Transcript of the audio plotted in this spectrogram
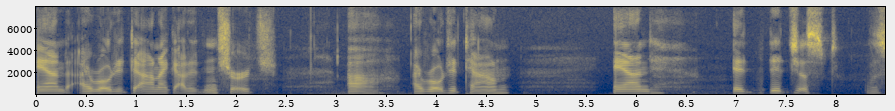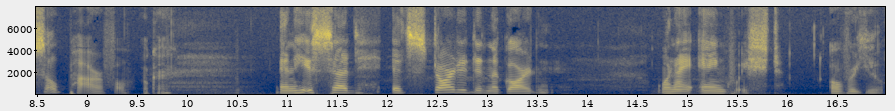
And I wrote it down. I got it in church. Uh, I wrote it down, and it it just was so powerful. Okay. And he said it started in the garden when I anguished over you,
